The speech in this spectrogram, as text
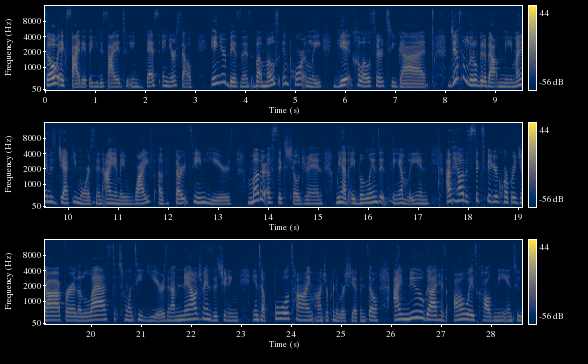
so excited that you decided to invest in yourself, in your business, but most importantly, get closer to God. Just a little bit about me. My name is Jackie Morrison. I am a wife of 13 years, mother of six children. We have a blended family, and I've held a six figure corporate job for the last 20 years and I'm now transitioning into full time entrepreneurship. And so I knew God has always called me into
